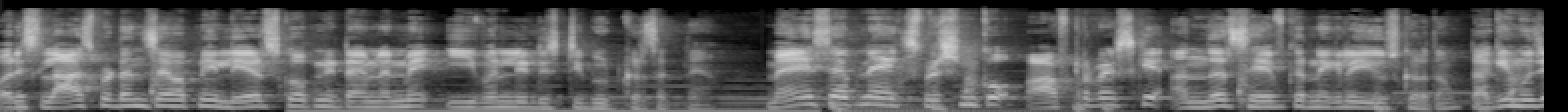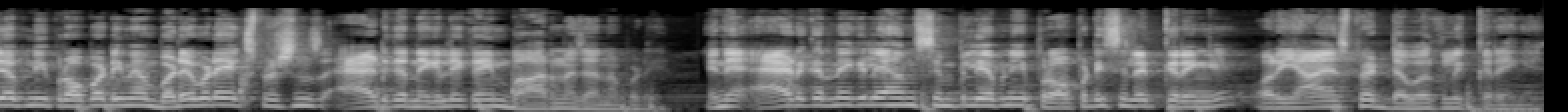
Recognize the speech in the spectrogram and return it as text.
और इस लास्ट बटन से हम अपनी लेयर्स को अपनी टाइमलाइन में इवनली डिस्ट्रीब्यूट कर सकते हैं। मैं इसे अपने एक्सप्रेशन को आफ्टर इफेक्ट्स के अंदर सेव करने के लिए यूज़ करता हूँ, ताकि मुझे अपनी प्रॉपर्टी में बड़े बड़े एक्सप्रेशन ऐड करने के लिए कहीं बाहर ना जाना पड़े। इन्हें ऐड करने के लिए हम सिंपली अपनी प्रॉपर्टी सिलेक्ट करेंगे और यहाँ इस पर डबल क्लिक करेंगे।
